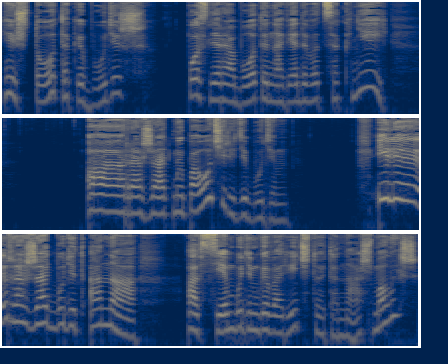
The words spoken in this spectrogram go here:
«И что, так и будешь после работы наведываться к ней? А рожать мы по очереди будем? Или рожать будет она, а всем будем говорить, что это наш малыш?»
